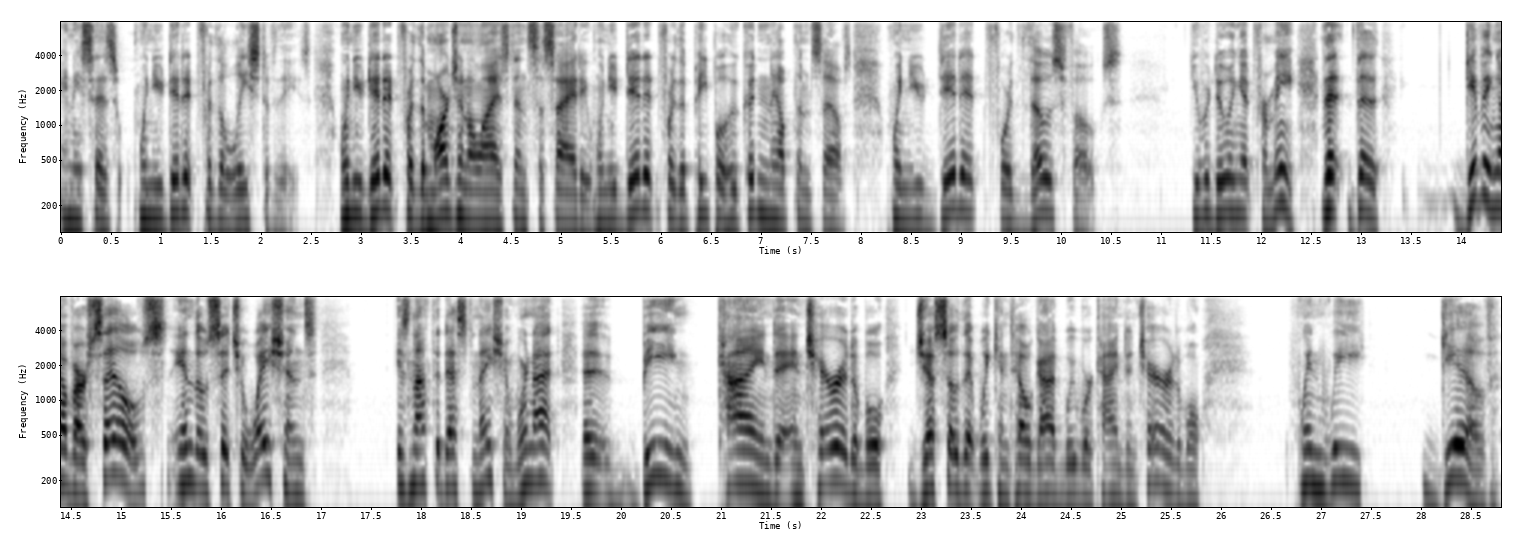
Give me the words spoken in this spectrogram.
And he says, when you did it for the least of these, when you did it for the marginalized in society, when you did it for the people who couldn't help themselves, when you did it for those folks, you were doing it for me. The, the giving of ourselves in those situations is not the destination. We're not uh, being kind and charitable just so that we can tell God we were kind and charitable. When we give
